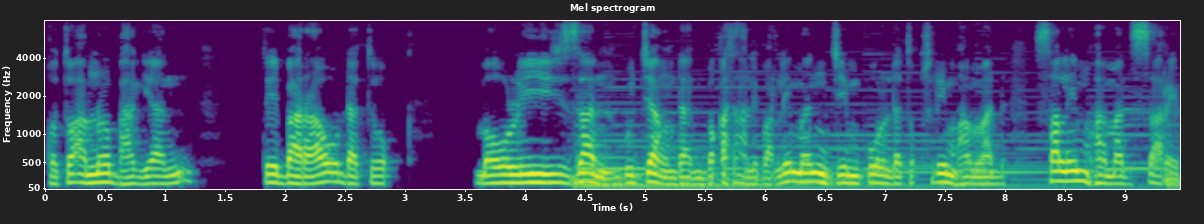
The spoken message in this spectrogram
Ketua AMNO bagian Tebarau, Datuk Maulizan Bujang dan bekas ahli parlemen Jimpul Datuk Sri Muhammad Salim Muhammad Sarip.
